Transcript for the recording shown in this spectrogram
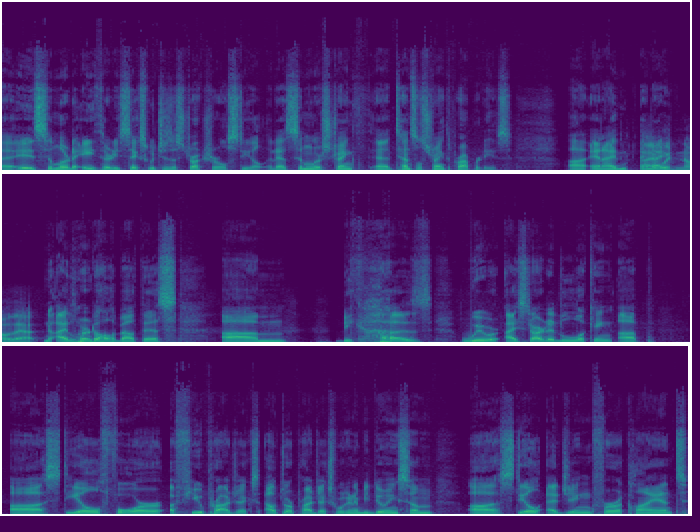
uh, is similar to A36, which is a structural steel. It has similar strength, uh, tensile strength properties. Uh, and I and I wouldn't know that. I learned all about this um, because we were. I started looking up uh, steel for a few projects, outdoor projects. We're going to be doing some uh, steel edging for a client.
